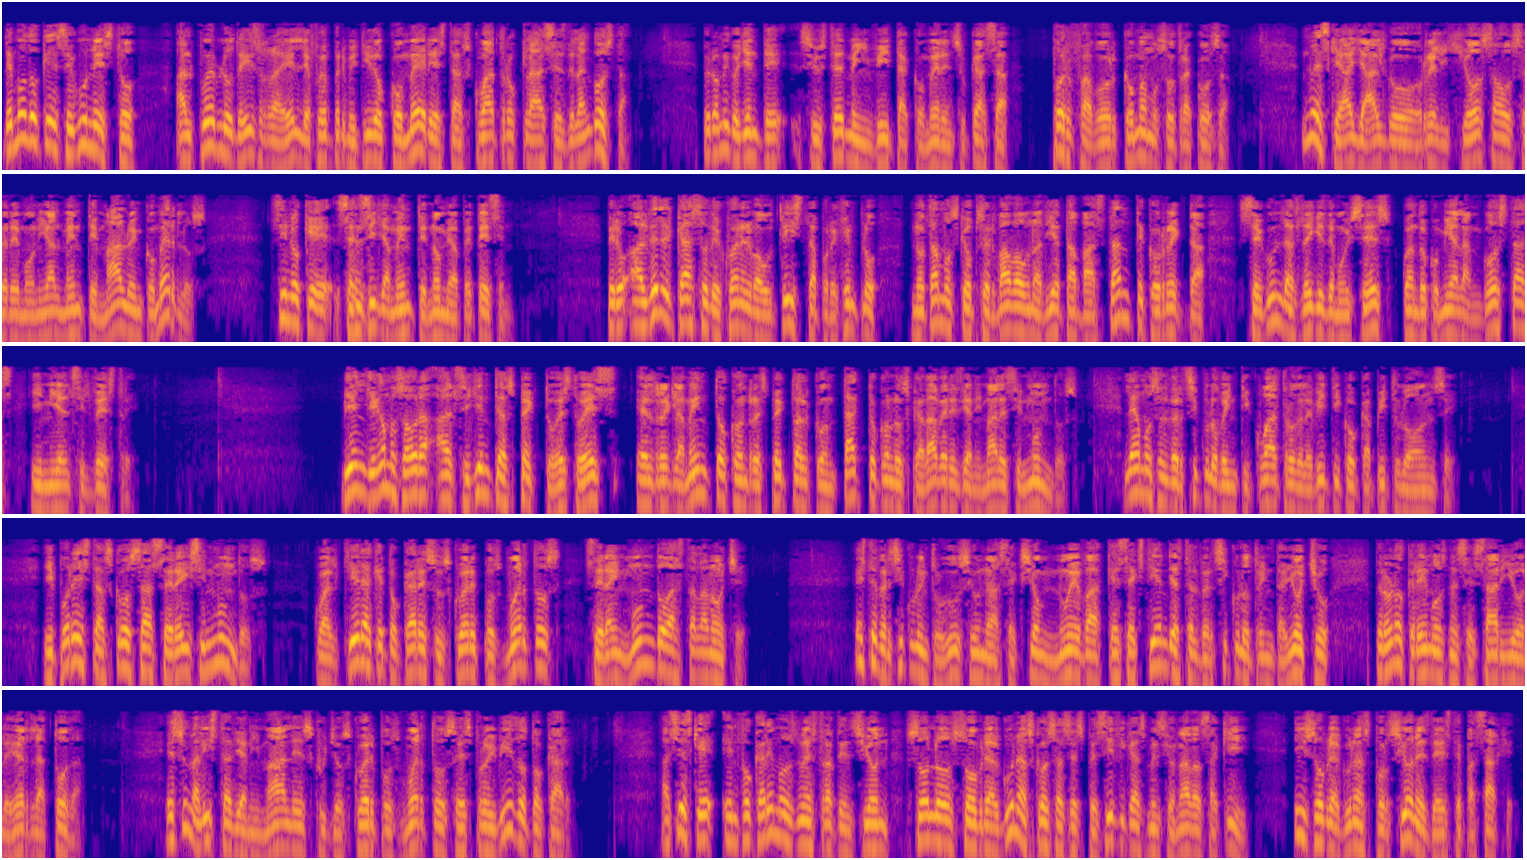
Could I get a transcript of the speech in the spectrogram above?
De modo que, según esto, al pueblo de Israel le fue permitido comer estas cuatro clases de langosta. Pero amigo oyente, si usted me invita a comer en su casa, por favor, comamos otra cosa. No es que haya algo religiosa o ceremonialmente malo en comerlos, sino que sencillamente no me apetecen. Pero al ver el caso de Juan el Bautista, por ejemplo, notamos que observaba una dieta bastante correcta, según las leyes de Moisés, cuando comía langostas y miel silvestre. Bien, llegamos ahora al siguiente aspecto, esto es, el reglamento con respecto al contacto con los cadáveres de animales inmundos. Leamos el versículo 24 de Levítico capítulo 11. Y por estas cosas seréis inmundos. Cualquiera que tocare sus cuerpos muertos será inmundo hasta la noche. Este versículo introduce una sección nueva que se extiende hasta el versículo 38, pero no creemos necesario leerla toda. Es una lista de animales cuyos cuerpos muertos es prohibido tocar. Así es que enfocaremos nuestra atención solo sobre algunas cosas específicas mencionadas aquí y sobre algunas porciones de este pasaje.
